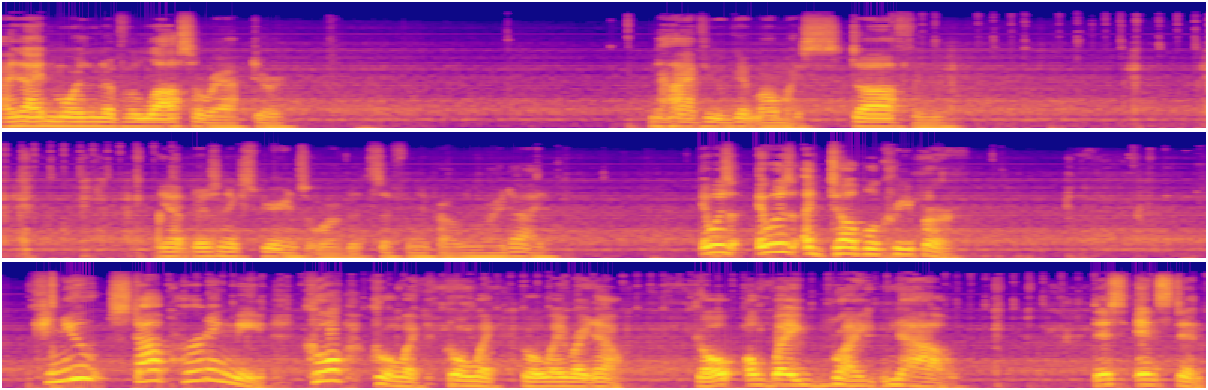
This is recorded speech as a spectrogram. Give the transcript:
I died more than a velociraptor. Now I have to go get all my stuff and... Yep, there's an experience orb. That's definitely probably where I died. It was it was a double creeper. Can you stop hurting me? Go go away, go away, go away right now. Go away right now. This instant.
